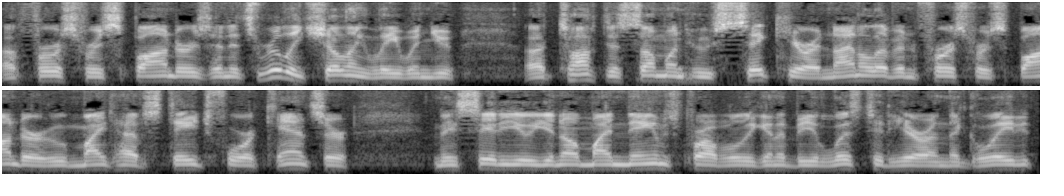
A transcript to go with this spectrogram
uh, first responders. And it's really chillingly when you uh, talk to someone who's sick here, a 9 11 first responder who might have stage four cancer, and they say to you, you know, my name's probably going to be listed here on the Glade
